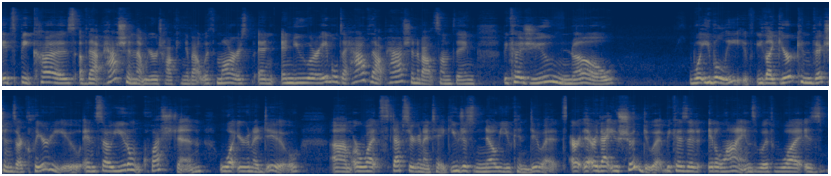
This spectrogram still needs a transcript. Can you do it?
It's because of that passion that we were talking about with Mars and and you are able to have that passion about something because you know what you believe. Like your convictions are clear to you and so you don't question what you're going to do um, or what steps you're going to take. You just know you can do it or, or that you should do it because it, it aligns with what is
